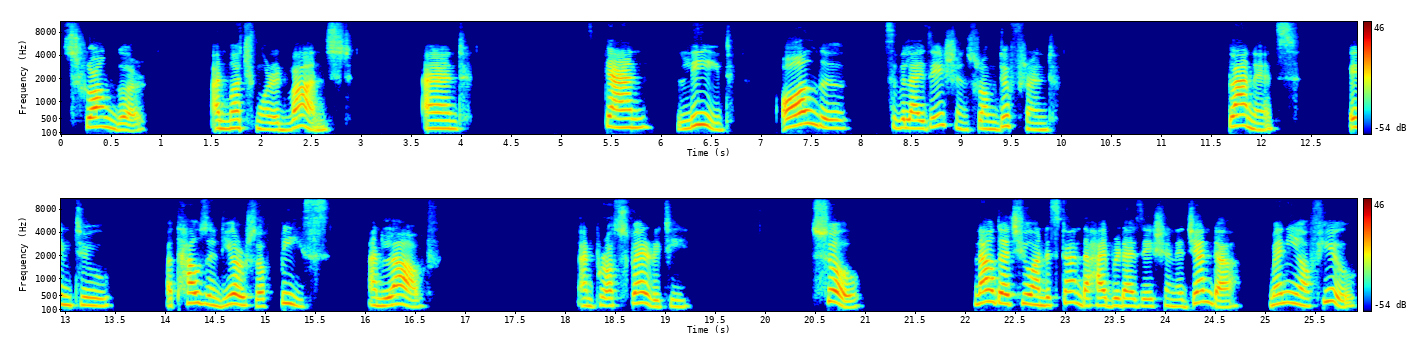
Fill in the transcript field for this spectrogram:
stronger, and much more advanced and can lead all the civilizations from different planets into a thousand years of peace and love and prosperity. So, now that you understand the hybridization agenda, many of you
